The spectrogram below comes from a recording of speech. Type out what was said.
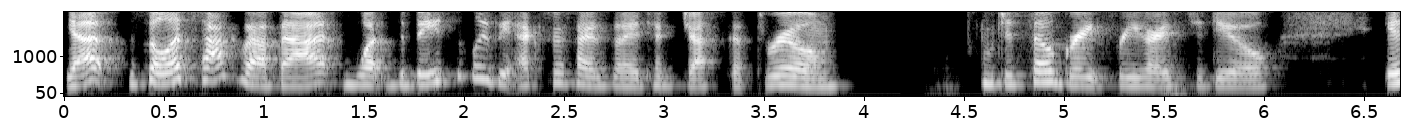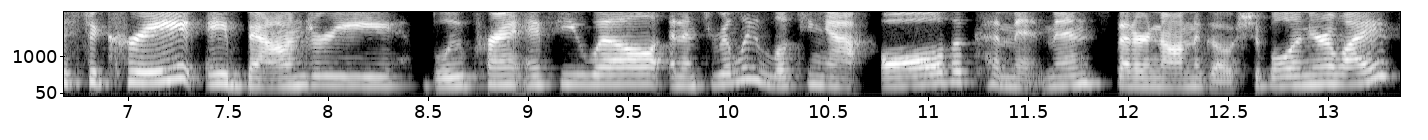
Yep. So let's talk about that. What the basically the exercise that I took Jessika through, which is so great for you guys to do, is to create a boundary blueprint, if you will. And it's really looking at all the commitments that are non negotiable in your life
